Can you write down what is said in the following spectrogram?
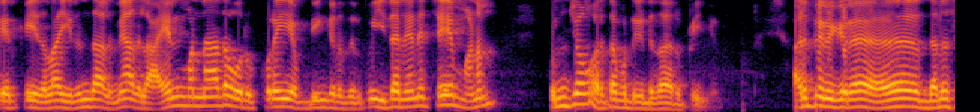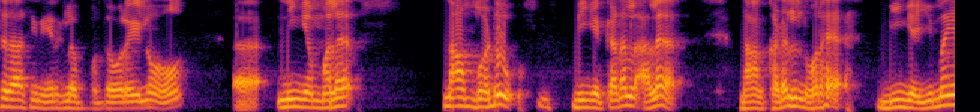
சேர்க்கை இதெல்லாம் இருந்தாலுமே அதில் அயன் பண்ணாத ஒரு குறை அப்படிங்கிறது இருக்கும். இதை நினைச்சே மனம் கொஞ்சம் வருத்தப்பட்டுக்கிட்டு தான் இருப்பீங்க. அடுத்து இருக்கிற தனுசு ராசி நேர்களை பொறுத்தவரையிலும் அஹ், நீங்க மலை நான் மடு நீங்க கடல் அலை நான் கடல் நுர நீங்க இமய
